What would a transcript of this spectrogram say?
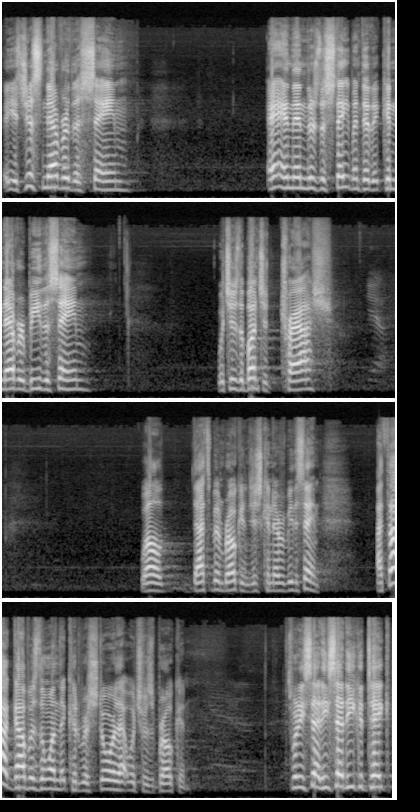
it's just never the same. And then there's the statement that it can never be the same, which is a bunch of trash. Well, that's been broken. It just can never be the same. I thought God was the one that could restore that which was broken. That's what he said. He said he could take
